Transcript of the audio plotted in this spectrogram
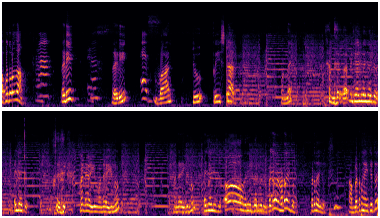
അപ്പോൾ തുടങ്ങാം. Ready ready one two three start ഒന്ന് രണ്ട് കഴിച്ചു കഴിച്ചു കഴിച്ചു കഴിച്ചു കഴിച്ചു മണ്ണ കഴിക്കുന്നു മണ്ണ കഴിക്കുന്നു മണ്ണ കഴിക്കുന്നു കഴിച്ചു കഴിച്ചു ഓ വെരി വെരി വെരി പെട്ടെന്ന് പെട്ടെന്ന് കഴിച്ചു പെട്ടെന്ന് കഴിച്ചു ആ പെട്ടെന്ന് കഴിച്ചിട്ട്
